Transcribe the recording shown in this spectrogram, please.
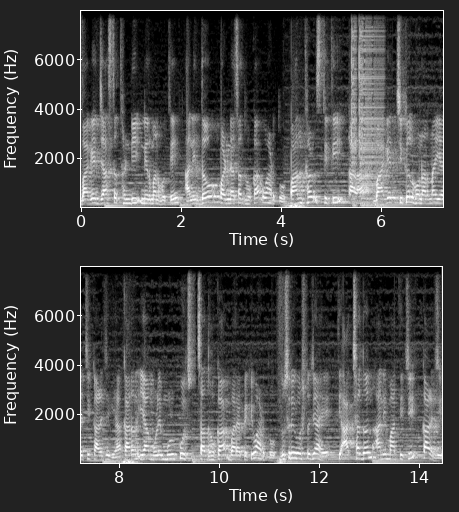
बागेत जास्त थंडी निर्माण होते आणि दव पडण्याचा धोका वाढतो. पाणथळ स्थिती टाळा. बागेत चिखल होणार नाही याची काळजी घ्या कारण यामुळे मुळकूचचा धोका बऱ्यापैकी वाढतो. दुसरी गोष्ट जी आहे ती आच्छादन आणि मातीची काळजी.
